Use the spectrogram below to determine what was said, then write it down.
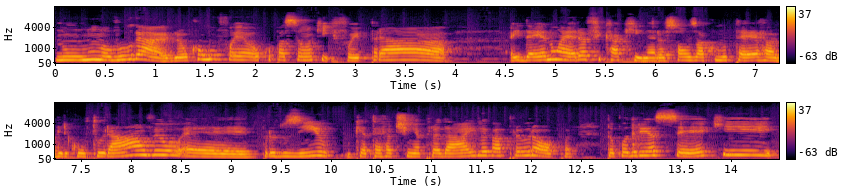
num, num novo lugar, não como foi a ocupação aqui, que foi pra. A ideia não era ficar aqui, né? Era só usar como terra agriculturável, é, produzir o que a terra tinha para dar e levar para a Europa. Então poderia ser que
